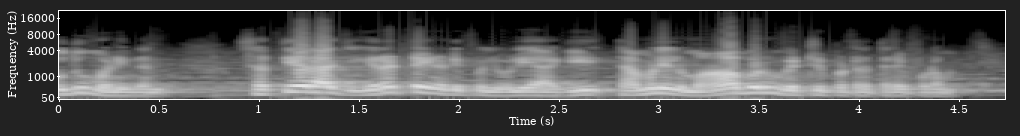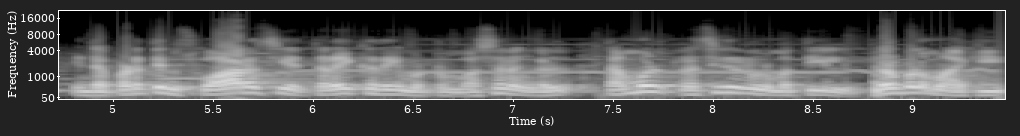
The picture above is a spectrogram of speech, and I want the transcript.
புது மனிதன். சத்யராஜ் இரட்டை நடிப்பில் வெளியாகி தமிழில் மாபெரும் வெற்றி பெற்ற திரைப்படம். இந்த படத்தின் சுவாரஸ்ய திரைக்கதை மற்றும் வசனங்கள் தமிழ் ரசிகர்கள் மத்தியில் பிரபலமாகி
